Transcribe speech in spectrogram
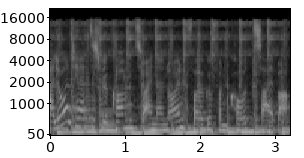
Hallo und herzlich willkommen zu einer neuen Folge von Code Cyber.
